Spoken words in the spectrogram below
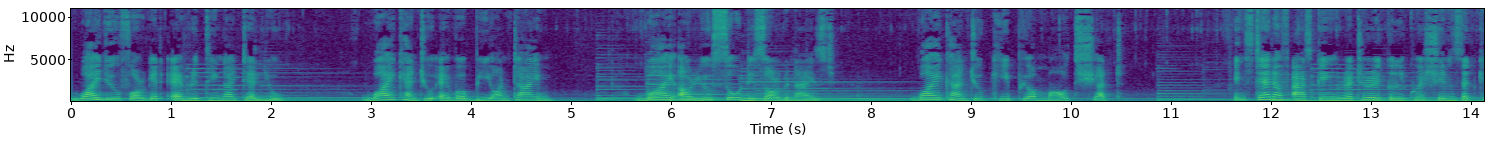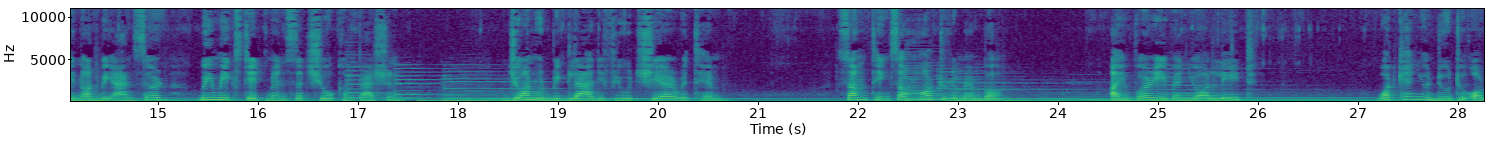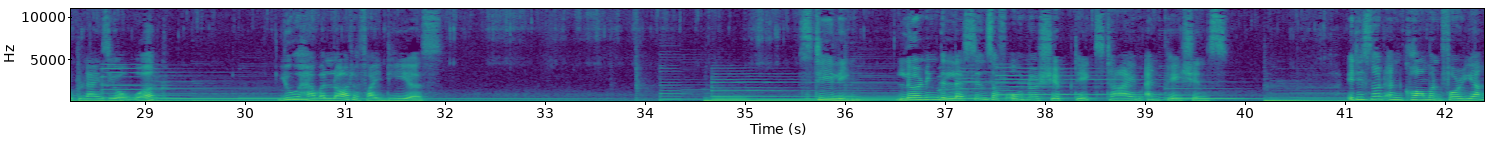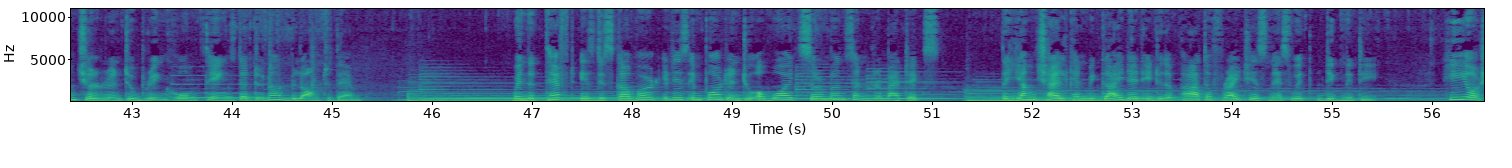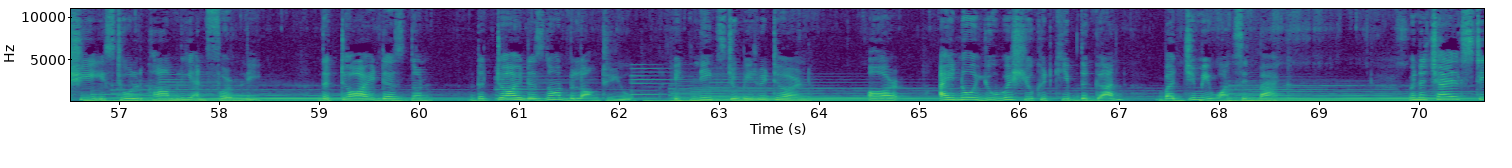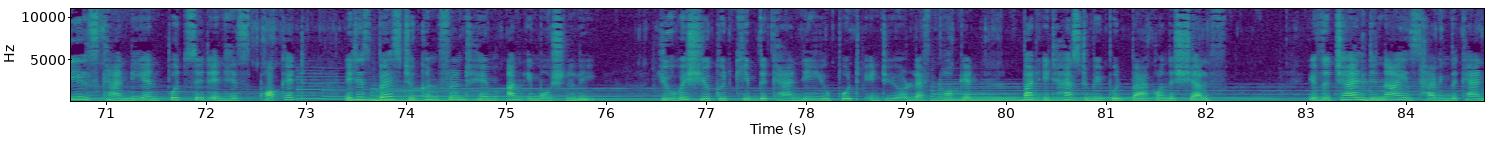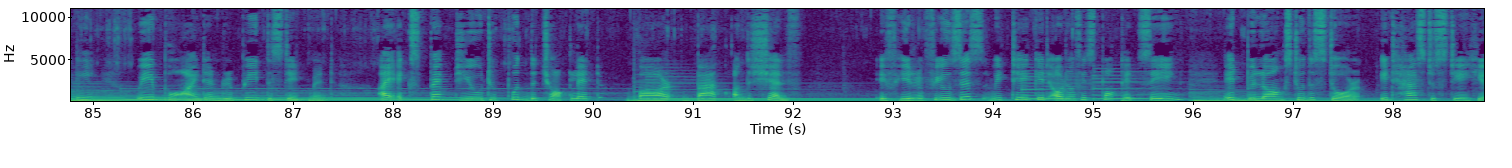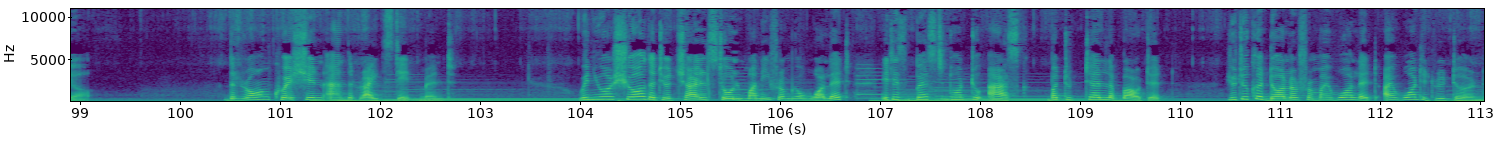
Why do you forget everything I tell you? Why can't you ever be on time? Why are you so disorganized? Why can't you keep your mouth shut? Instead of asking rhetorical questions that cannot be answered, we make statements that show compassion. John would be glad if you would share with him. Some things are hard to remember. I worry when you are late. What can you do to organize your work? You have a lot of ideas. Stealing. Learning the lessons of ownership takes time and patience. It is not uncommon for young children to bring home things that do not belong to them. When the theft is discovered, it is important to avoid sermons and dramatics. The young child can be guided into the path of righteousness with dignity. He or she is told calmly and firmly, the toy does not the toy does not belong to you. It needs to be returned. Or I know you wish you could keep the gun, but Jimmy wants it back. When a child steals candy and puts it in his pocket, it is best to confront him unemotionally. You wish you could keep the candy you put into your left pocket, but it has to be put back on the shelf. If the child denies having the candy, we point and repeat the statement I expect you to put the chocolate bar back on the shelf. If he refuses, we take it out of his pocket, saying, It belongs to the store, it has to stay here the wrong question and the right statement. When you are sure that your child stole money from your wallet, it is best not to ask, but to tell about it. You took a dollar from my wallet, I want it returned.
